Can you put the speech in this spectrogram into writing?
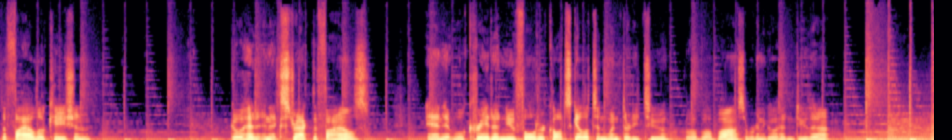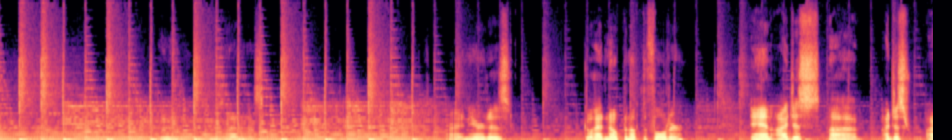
the file location. Go ahead and extract the files and it will create a new folder called skeleton win32 blah blah blah. So we're going to go ahead and do that. Who's that asshole? All right, and here it is. Go ahead and open up the folder. And I just, uh, I just, I,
